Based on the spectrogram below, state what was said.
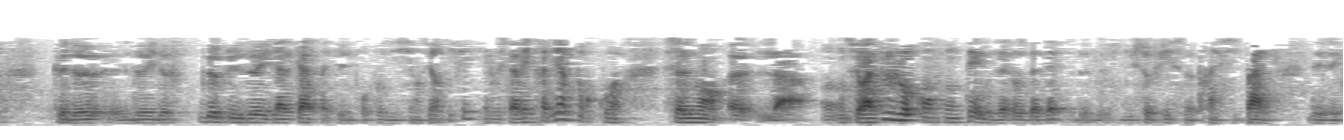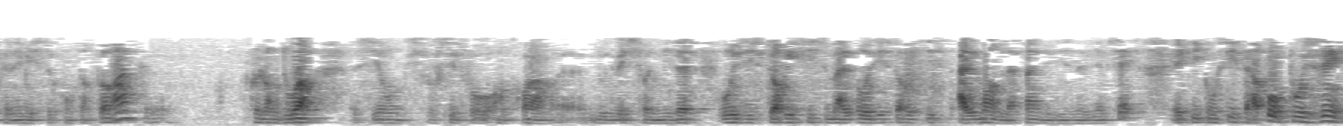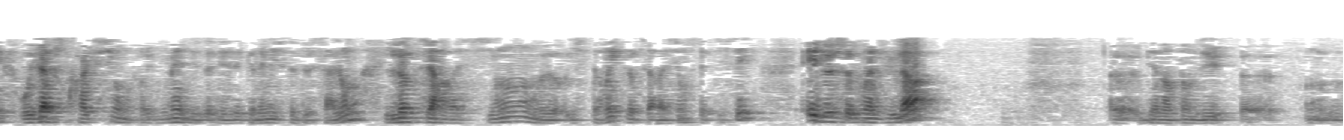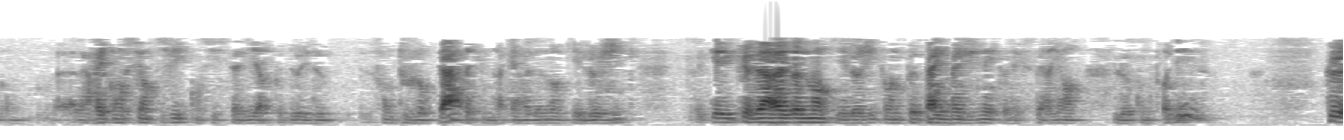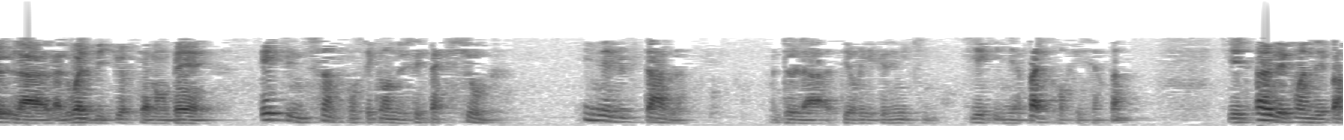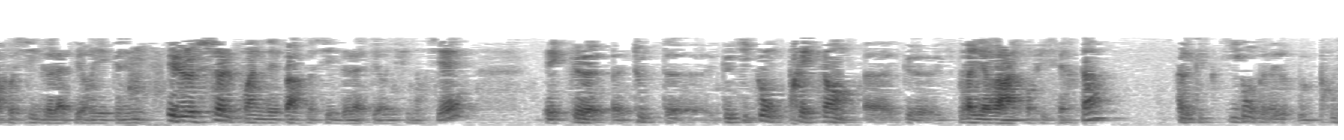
que 2, plus 2 égale 4 est une proposition scientifique, et vous savez très bien pourquoi. Seulement, euh, là, on sera toujours confronté aux, adeptes du sophisme principal des économistes contemporains, que que l'on doit, si on, s'il faut en croire euh, Ludwig von Mises, aux historicistes, aux historicistes allemands de la fin du XIXe siècle, et qui consiste à opposer aux abstractions entre guillemets des, économistes de salon l'observation euh, historique, l'observation statistique. Et de ce point de vue-là, euh, bien entendu, la réponse scientifique consiste à dire que 2 et 2 font toujours 4, et qu'un raisonnement qui est logique, que d'un raisonnement qui est logique, on ne peut pas imaginer que l'expérience le contredise, que la, loi de Bicker-Camembert est une simple conséquence de cet axiome inéluctable de la théorie économique qui, est qu'il n'y a pas de profit certain, qui est un des points de départ possibles de la théorie économique et le seul point de départ possible de la théorie financière, et que, euh, euh, que quiconque prétend euh, qu'il pourrait y avoir un profit certain, quiconque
